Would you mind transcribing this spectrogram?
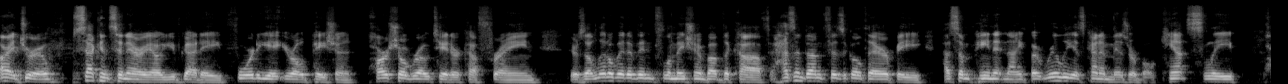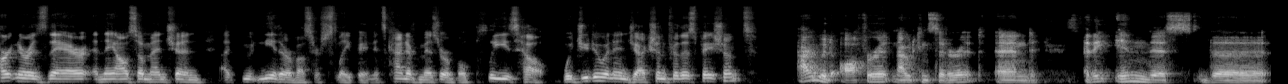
All right, Drew. Second scenario you've got a 48 year old patient, partial rotator cuff fraying. There's a little bit of inflammation above the cuff, hasn't done physical therapy, has some pain at night, but really is kind of miserable, can't sleep. Partner is there, and they also mention uh, neither of us are sleeping. It's kind of miserable. Please help. Would you do an injection for this patient? I would offer it and I would consider it. And I think in this, the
